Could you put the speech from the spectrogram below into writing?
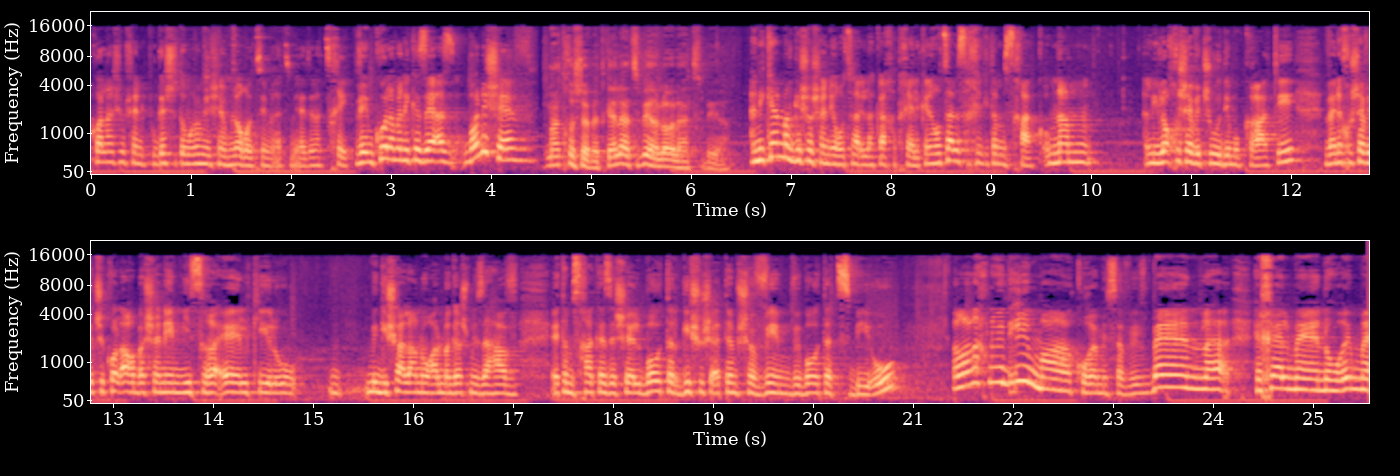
כל האנשים שאני פוגשת אומרים לי שהם לא רוצים להצביע, זה מצחיק. ואם כולם אני כזה, אז בוא נשב. מה את חושבת, כן להצביע או לא להצביע? אני כן מרגישה שאני רוצה לקחת חלק, אני רוצה לשחק את המשחק. אמנם אני לא חושבת שהוא דמוקרטי, ואני חושבת שכל ארבע שנים ישראל כאילו מגישה לנו על מגש מזהב את המשחק הזה של בואו תרגישו שאתם שווים ובואו תצביעו. אבל אנחנו יודעים מה קורה מסביב, בין החל מנוהרים אה,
